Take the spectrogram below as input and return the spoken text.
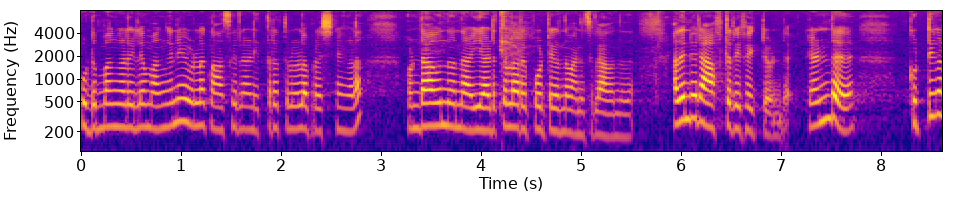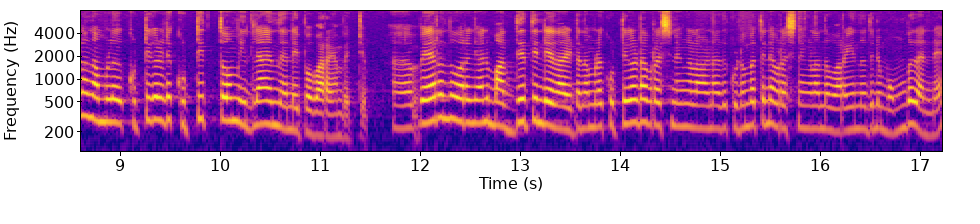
കുടുംബങ്ങളിലും അങ്ങനെയുള്ള ക്ലാസ്സുകളിലാണ് ഇത്തരത്തിലുള്ള പ്രശ്നങ്ങൾ. ഉണ്ടാകുന്നതെന്നാണ് ഈ അടുത്തുള്ള റിപ്പോർട്ടിൽ നിന്ന് മനസ്സിലാകുന്നത്. അതിന്റെ ഒരു ആഫ്റ്റർ ഇഫക്റ്റ് ഉണ്ട്. രണ്ട് കുട്ടികളെ നമ്മൾ കുട്ടികളുടെ കുട്ടിത്വം ഇല്ല എന്ന് തന്നെ ഇപ്പോൾ പറയാൻ പറ്റും. വേറെന്ന് പറഞ്ഞാൽ മദ്യത്തിന്റേതായിട്ട് നമ്മുടെ കുട്ടികളുടെ പ്രശ്നങ്ങളാണ് അത് കുടുംബത്തിന്റെ പ്രശ്നങ്ങളെന്ന് പറയുന്നതിന് മുമ്പ് തന്നെ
